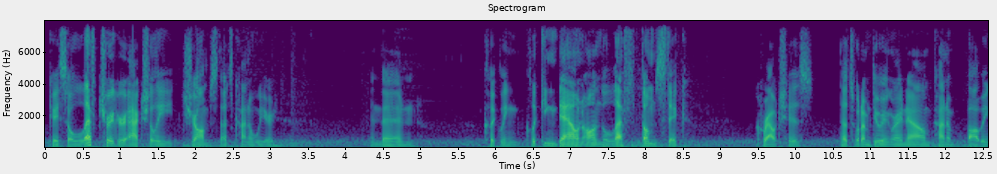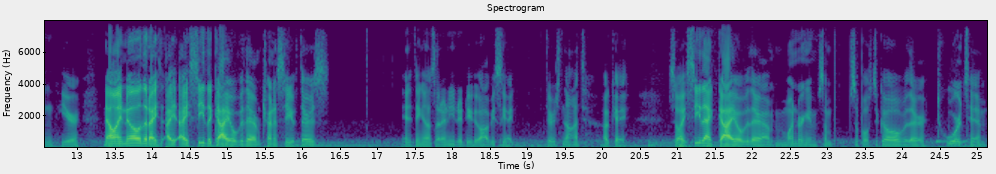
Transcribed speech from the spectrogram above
Okay, so left trigger actually jumps. That's kind of weird. And then clicking clicking down on the left thumbstick crouches. That's what I'm doing right now. I'm kind of bobbing here. Now I know that I, I, I see the guy over there. I'm trying to see if there's anything else that I need to do. Obviously, I there's not. Okay. So I see that guy over there. I'm wondering if I'm supposed to go over there towards him.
